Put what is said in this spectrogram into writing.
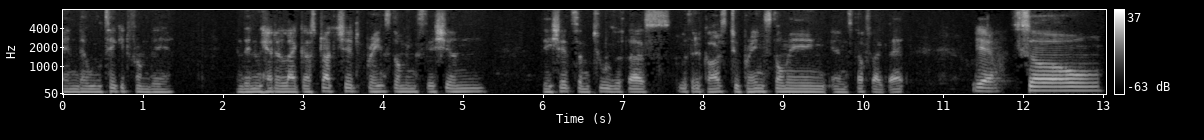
and uh, we'll take it from there. And then we had a, like a structured brainstorming session. They shared some tools with us with regards to brainstorming and stuff like that. Yeah. So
